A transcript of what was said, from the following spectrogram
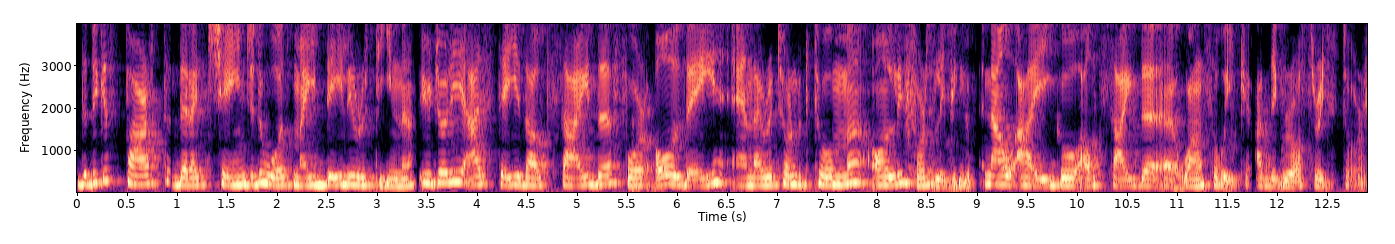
The biggest part that I changed was my daily routine. Usually I stayed outside for all day and I returned to home only for sleeping. Now I go outside uh, once a week at the grocery store.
